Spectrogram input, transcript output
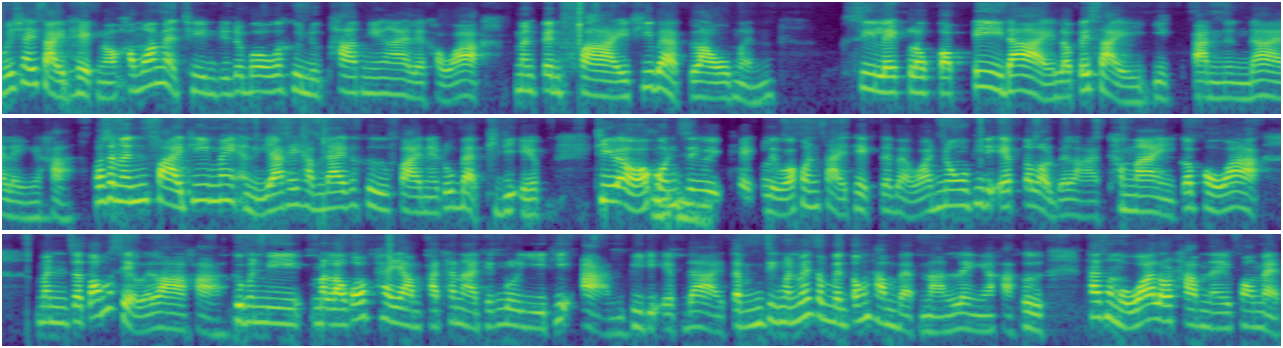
ไม่ใช่สายเทคเนาะคำว่า machine readable ก็คือนึกภาพง่ายๆเลยค่ะว่า มันเป็นไฟล์ที่แบบเราเหมือน select เรา copy ได้แล้วไปใส่อีกอันนึงได้อะไรเงี้ยค่ะ เพราะฉะนั้นไฟล์ที่ไม่อนุญาตให้ทำได้ก็คือไฟล์ในรูปแบบ PDF ที่แบบว่าคน Civic Tech หรือว่าคนสายเทคจะแบบว่า no PDF ตลอดเวลาทำไม ก็เพราะว่า มันจะต้องเสียเวลาค่ะ คือมันมีมันเราก็พยายามพัฒนาเทคโนโลยีที่อ่าน PDF ได้ แต่จริงๆ มันไม่จำเป็นต้องทำแบบนั้นอะไรเงี้ยค่ะ คือ ถ้าสมมติว่าเราทำใน format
